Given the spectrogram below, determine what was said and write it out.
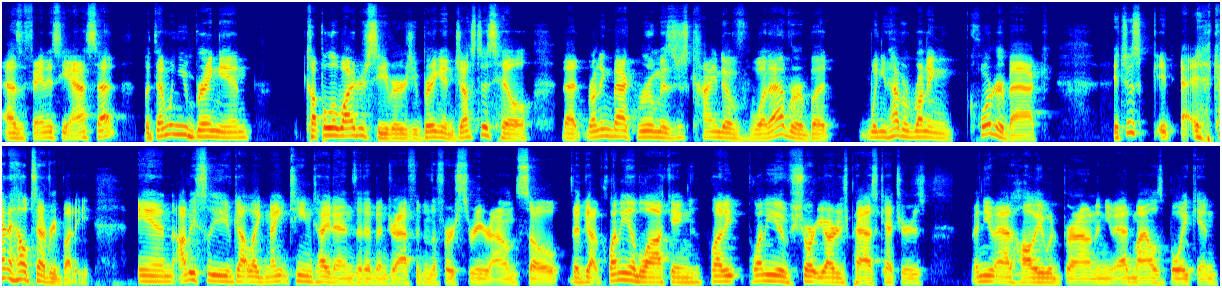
as a fantasy asset. But then when you bring in couple of wide receivers. You bring in Justice Hill. That running back room is just kind of whatever. But when you have a running quarterback, it just it, it kind of helps everybody. And obviously, you've got like 19 tight ends that have been drafted in the first three rounds, so they've got plenty of blocking, plenty plenty of short yardage pass catchers. Then you add Hollywood Brown and you add Miles Boykin.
